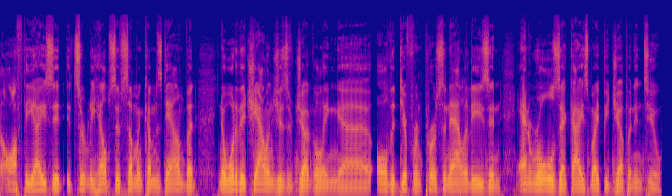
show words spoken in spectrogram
off the ice, it, it certainly helps if someone comes down. But, you know, what are the challenges of juggling uh, all the different personalities and and roles that guys might be jumping into?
